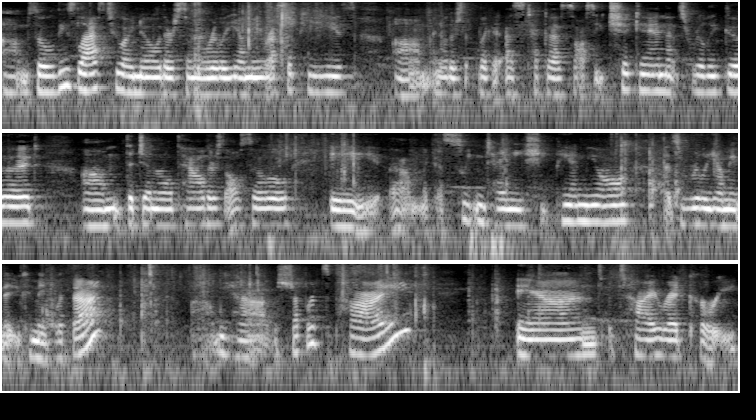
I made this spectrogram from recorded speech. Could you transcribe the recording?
Um, so these last two, I know there's some really yummy recipes. Um, I know there's like an Azteca saucy chicken that's really good. Um, the General Tao, there's also a um, like a sweet and tangy sheet pan meal that's really yummy that you can make with that. We have shepherd's pie and Thai red curry.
